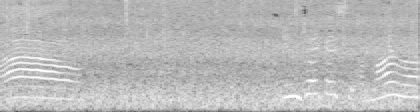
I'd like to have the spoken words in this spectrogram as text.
Wow! Enjoy guys si Amara.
